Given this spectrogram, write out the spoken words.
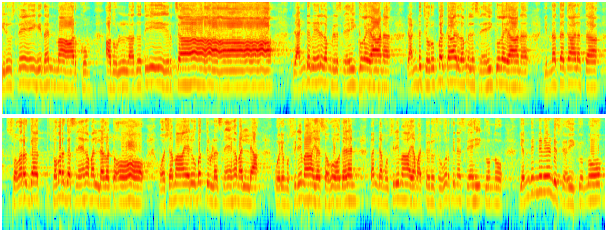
ഇരു സ്നേഹിതന്മാർക്കും അതുള്ളത് തീർച്ച. രണ്ട് പേര് തമ്മിൽ സ്നേഹിക്കുകയാണ്. രണ്ട് ചെറുപ്പക്കാർ തമ്മിൽ സ്നേഹിക്കുകയാണ്. ഇന്നത്തെ കാലത്ത് സ്വർഗ സ്വർഗ സ്നേഹമല്ല കേട്ടോ. മോശമായ രൂപത്തിലുള്ള സ്നേഹമല്ല. ഒരു മുസ്ലിമായ സഹോദരൻ തന്റെ മുസ്ലിമായ മറ്റൊരു സുഹൃത്തിനെ സ്നേഹിക്കുന്നു. എന്തിനു വേണ്ടി സ്നേഹിക്കുന്നു?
